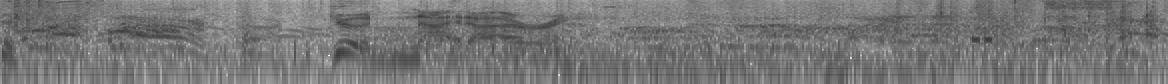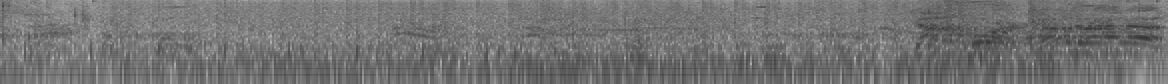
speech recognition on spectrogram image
There it is. Ah, good night, Irene. Got a port coming right up.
